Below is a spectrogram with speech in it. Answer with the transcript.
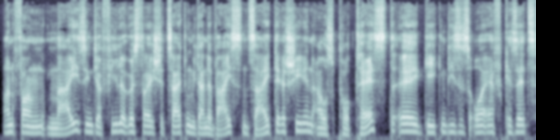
Anfang Mai sind ja viele österreichische Zeitungen mit einer weißen Seite erschienen aus Protest gegen dieses ORF-Gesetz.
